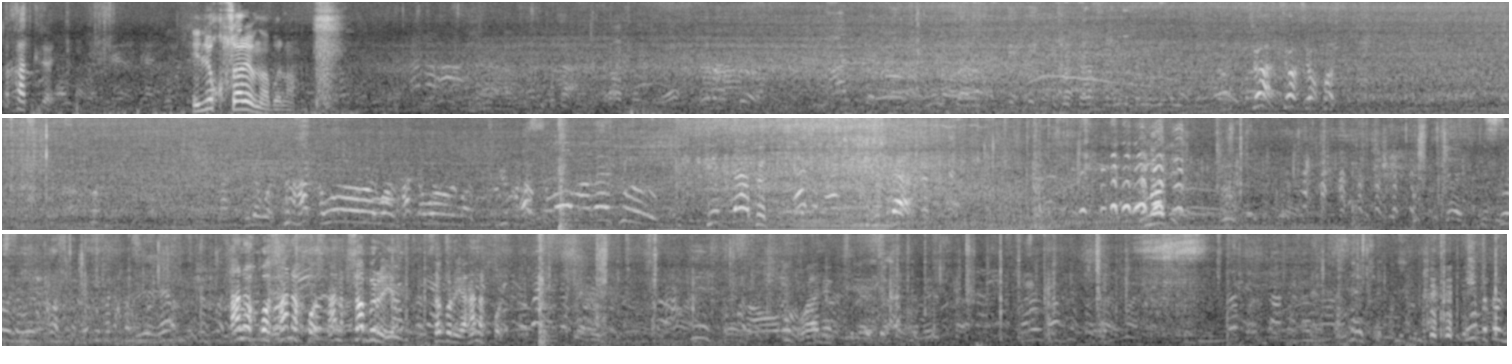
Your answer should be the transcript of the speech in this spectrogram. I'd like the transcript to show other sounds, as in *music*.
Takat kraj. Илюху Царевна была. Все, все, все, пост. السلام عليكم كيف لافت؟ كيف لافت؟ hoş. Hakka vay vay hakka vay vay. Assalamu alaikum. Kitlatık. Kitla. Ne oldu? هنخبص هنخبص هنخ صبر يا صبر يا هنخبص ايه بطل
